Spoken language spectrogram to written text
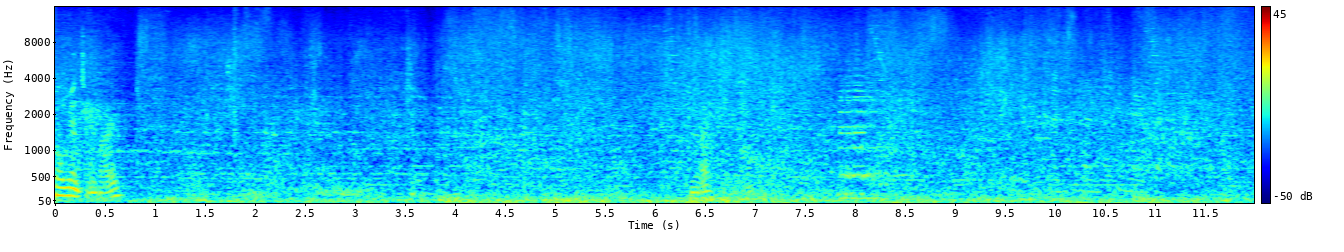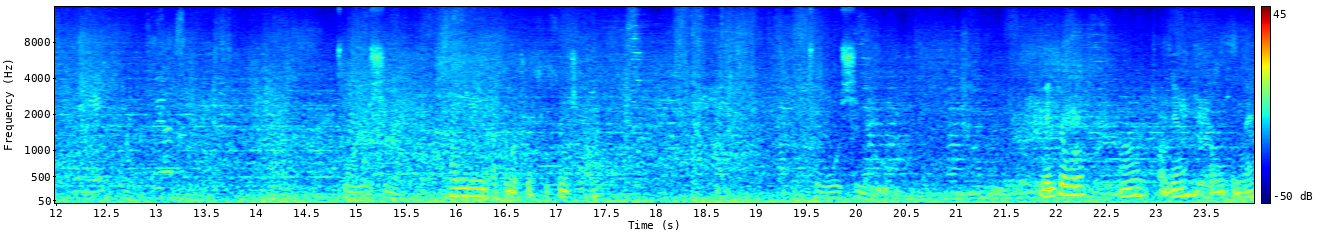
오면 정말 정말. 조심해. 선 같은 거줄수 있으면 줄까? 조심해. 왼쪽으로 어 좋네요 너무 좋네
